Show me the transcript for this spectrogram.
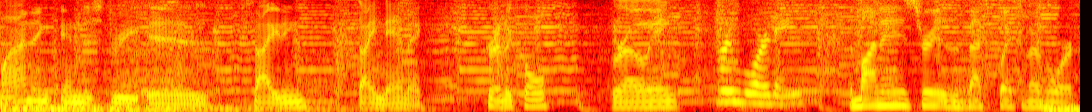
mining industry is exciting, dynamic, critical, growing, rewarding. The mining industry is the best place I've ever worked.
